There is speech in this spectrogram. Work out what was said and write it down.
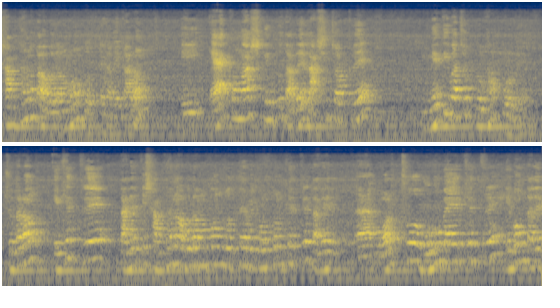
সাবধানতা অবলম্বন করতে হবে। কারণ এই এক মাস কিন্তু তাদের রাশিচক্রে নেতিবাচক প্রভাব পড়বে। সুতরাং এক্ষেত্রে তাদেরকে সাবধান অবলম্বন করতে হবে কোন কোন ক্ষেত্রে? তাদের অর্থ, বহু ব্যয়ের ক্ষেত্রে এবং তাদের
